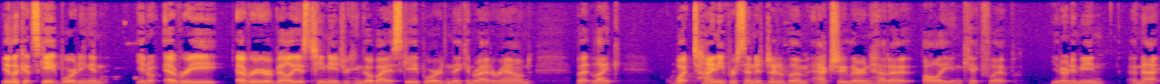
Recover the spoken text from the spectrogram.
you look at skateboarding and you know every every rebellious teenager can go buy a skateboard and they can ride around, but like what tiny percentage of them actually learn how to ollie and kickflip? You know what I mean? And that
